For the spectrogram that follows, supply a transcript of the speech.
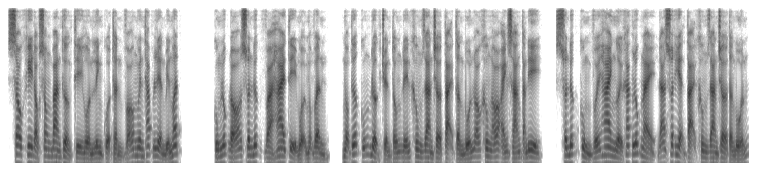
Sau khi đọc xong ban thưởng thì hồn linh của thần võ nguyên tháp liền biến mất cùng lúc đó xuân đức và hai tỷ mội mậu vân mậu tước cũng được truyền tống đến không gian chờ tại tầng bốn nó không ó ánh sáng tán đi. Xuân đức cùng với hai người khác lúc này đã xuất hiện tại không gian chờ tầng bốn.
